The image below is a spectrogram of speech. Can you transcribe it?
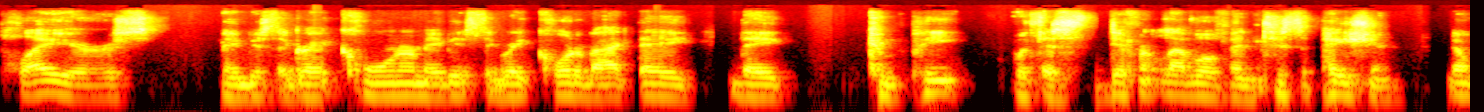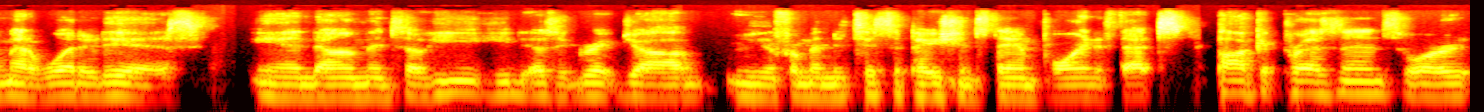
players, maybe it's the great corner, maybe it's the great quarterback. They they compete with this different level of anticipation, no matter what it is. And um, and so he he does a great job, you know, from an anticipation standpoint. If that's pocket presence or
